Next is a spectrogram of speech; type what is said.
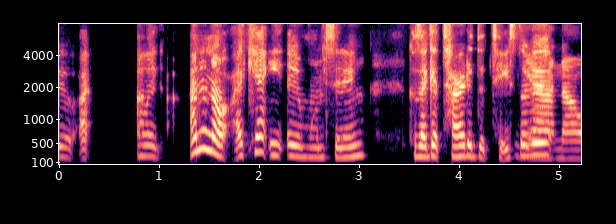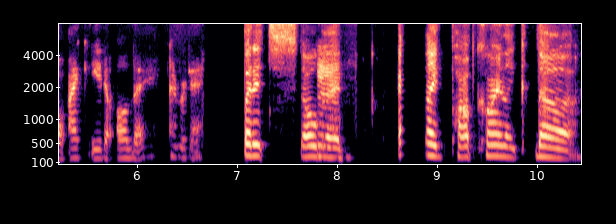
I. I, I like. I don't know. I can't eat it in one sitting because I get tired of the taste of yeah, it. no, I could eat it all day, every day. But it's so Mm. good. Like popcorn, like the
